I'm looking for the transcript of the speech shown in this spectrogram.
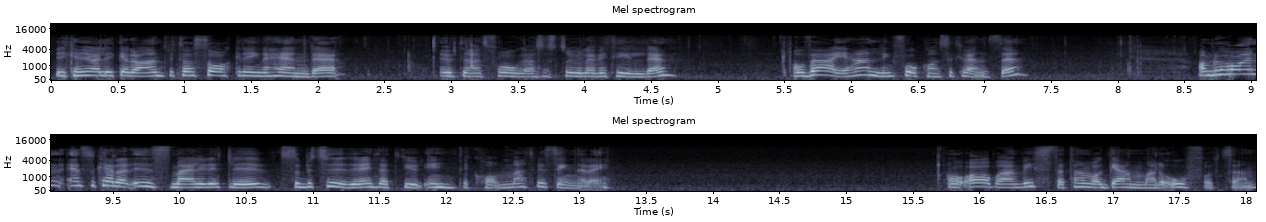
Vi kan göra likadant, vi tar saken i egna händer utan att fråga så strular vi till det. Och varje handling får konsekvenser. Om du har en, en så kallad Ismael i ditt liv så betyder det inte att Gud inte kommer att välsigna dig. Och Abraham visste att han var gammal och ofruktsam,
